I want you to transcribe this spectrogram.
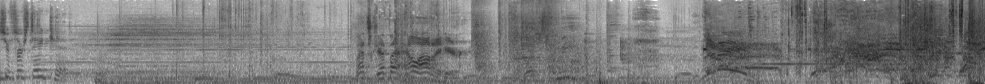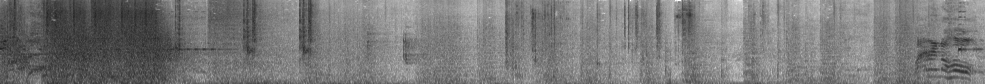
Here's your first aid kit. Let's get the hell out of here. Works for me. Grenade! hole!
